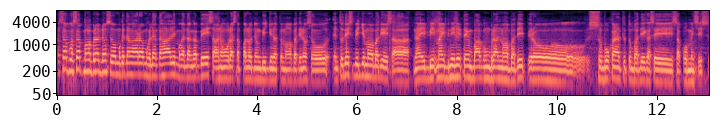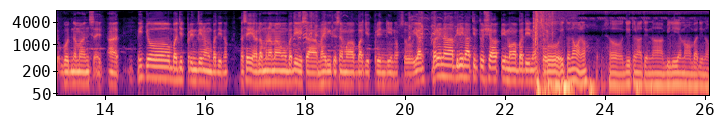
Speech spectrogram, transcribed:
What's up, what's up mga brad? So magandang araw, magandang tanghali, magandang gabi sa anong oras na panood ng video na to mga buddy, no? So in today's video mga buddy is uh, may, may binili tayong bagong brand mga buddy pero subukan natin ito buddy kasi sa comments is good naman at medyo budget friendly ng mga buddy, no? Kasi alam mo naman mga buddy is uh, mahilig ito sa mga budget friendly, no? So yan, bali na bili natin to Shopee mga buddy, no? So ito na ano, so dito natin na bili yan mga buddy, no?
